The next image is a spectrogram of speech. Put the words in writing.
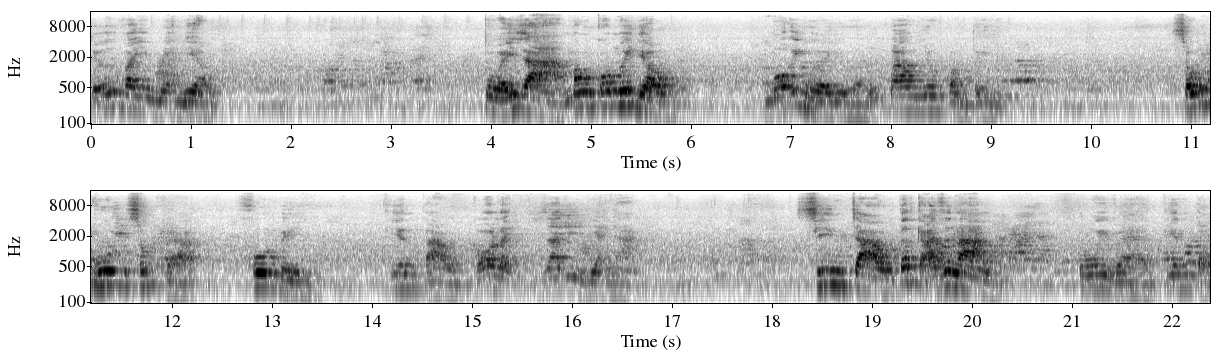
chớ vay mượn nhiều. Tuổi già mong có mấy điều, mỗi người hưởng bao nhiêu còn tùy. Sống vui, sống khỏe, khôn bì, thiên tào có lệnh ra đi nhẹ nhàng. Xin chào tất cả dân làng tôi về tiên tổ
